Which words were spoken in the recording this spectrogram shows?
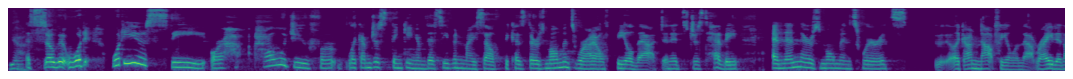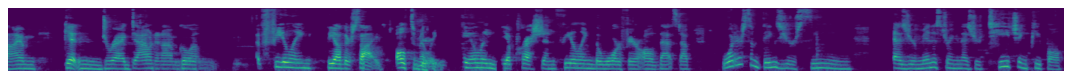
Yeah. It's so good. What what do you see or how, how would you for like I'm just thinking of this even myself because there's moments where I'll feel that and it's just heavy and then there's moments where it's like I'm not feeling that, right? And I'm getting dragged down and I'm going feeling the other side ultimately, yeah. feeling the oppression, feeling the warfare, all of that stuff. What are some things you're seeing as you're ministering and as you're teaching people?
